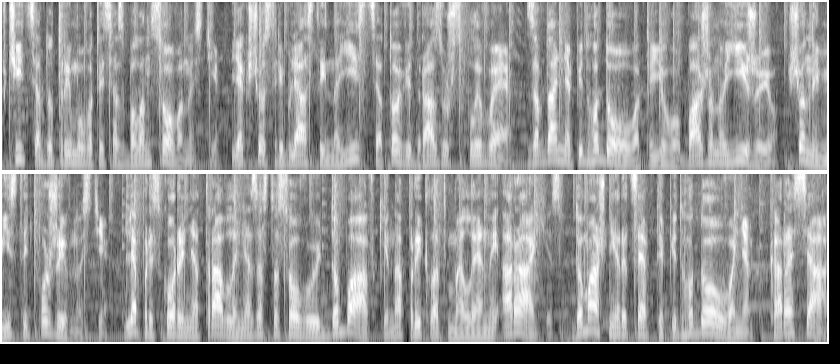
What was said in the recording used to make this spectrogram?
Вчіться дотримуватися збалансованості. Якщо сріблястий наїсться, то відразу ж спливе. Завдання підгодовувати його бажано їжею, що не містить поживності. Для прискорення травлення застосовують добавки, наприклад, мелений арахіс, домашні рецепти підгодовування, карася.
